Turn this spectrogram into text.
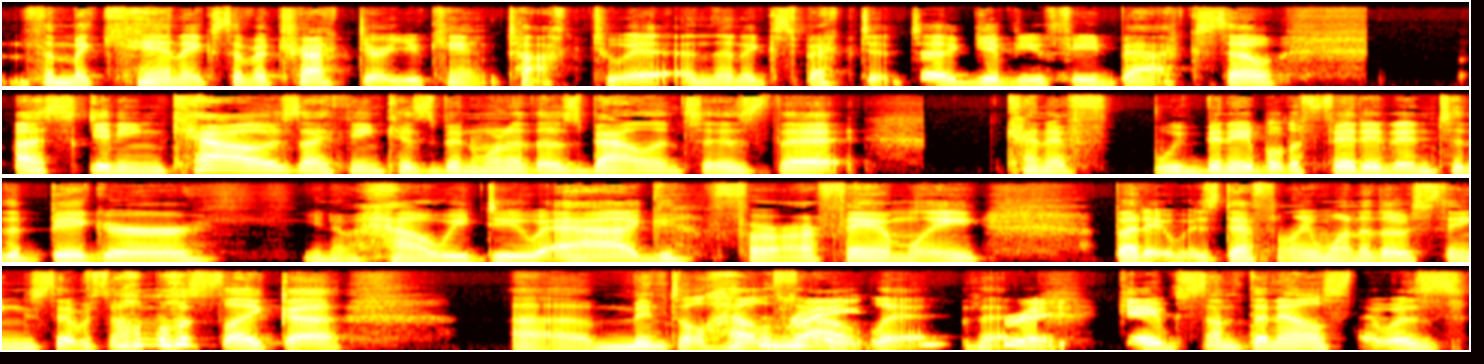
the mechanics of a tractor you can't talk to it and then expect it to give you feedback. So us getting cows i think has been one of those balances that kind of we've been able to fit it into the bigger you know how we do ag for our family. But it was definitely one of those things that was almost like a a mental health right. outlet that right. gave something else that was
